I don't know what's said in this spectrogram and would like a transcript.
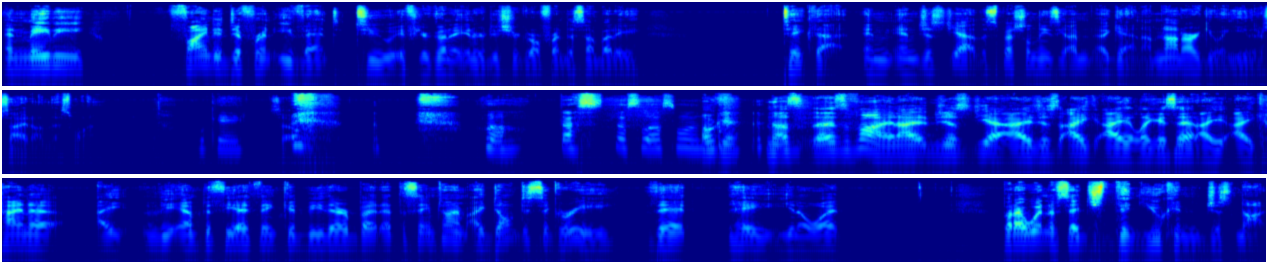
and maybe find a different event to if you're gonna introduce your girlfriend to somebody, take that, and and just yeah, the special needs. I'm, again, I'm not arguing either side on this one. Okay. So Well, that's that's the last one. okay, no, that's, that's fine. I just yeah, I just I I like I said, I I kind of I the empathy I think could be there, but at the same time, I don't disagree that hey, you know what? But I wouldn't have said then you can just not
